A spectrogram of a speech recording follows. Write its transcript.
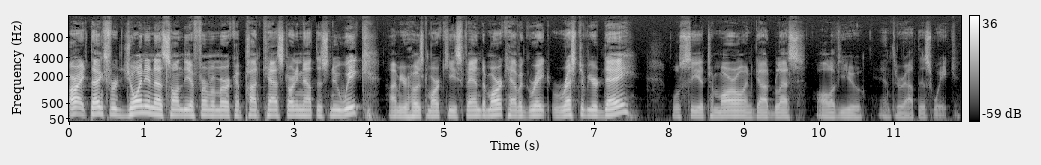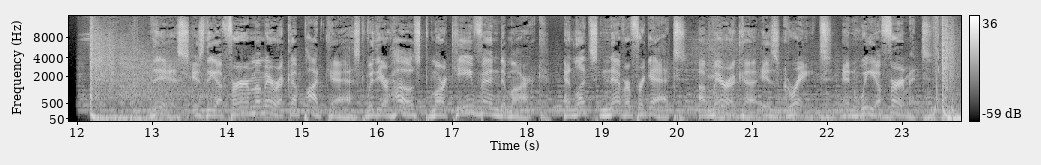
All right, thanks for joining us on the Affirm America podcast starting out this new week. I'm your host, Marquise Vandemark. Have a great rest of your day. We'll see you tomorrow, and God bless all of you and throughout this week. This is the Affirm America podcast with your host, Marquis Vandemark. And let's never forget America is great, and we affirm it.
